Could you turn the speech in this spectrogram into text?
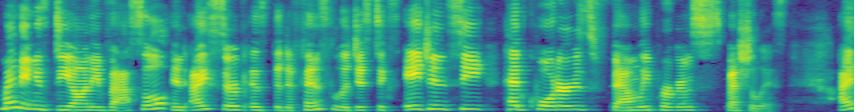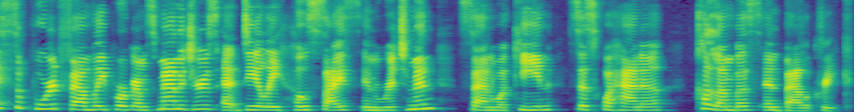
My name is Dionne Vassell, and I serve as the Defense Logistics Agency Headquarters Family Programs Specialist. I support family programs managers at DLA host sites in Richmond, San Joaquin, Susquehanna, Columbus, and Battle Creek.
